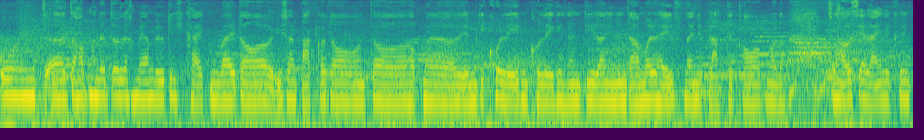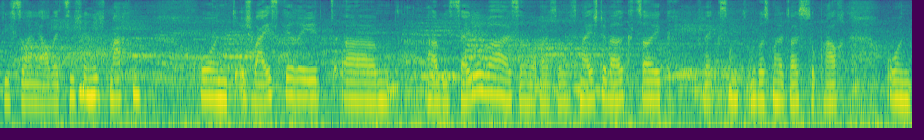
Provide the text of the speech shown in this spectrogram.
Und äh, da hat man natürlich mehr Möglichkeiten, weil da ist ein Backer da und da hat man eben die Kollegen, Kolleginnen, die dann ihnen da mal helfen, eine Platte tragen oder zu Hause alleine könnte ich so eine Arbeit sicher nicht machen. Und Schweißgerät ähm, habe ich selber, also, also das meiste Werkzeug, Flex und, und was man halt alles so braucht. Und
